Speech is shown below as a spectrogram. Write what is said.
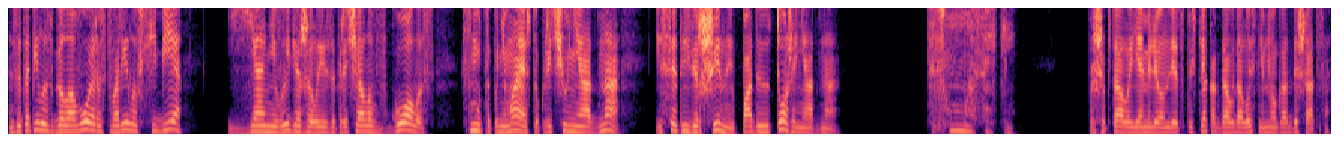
затопило с головой, растворило в себе — я не выдержала и закричала в голос, смутно понимая, что кричу не одна, и с этой вершины падаю тоже не одна. «С ума сойти!» — прошептала я миллион лет спустя, когда удалось немного отдышаться.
